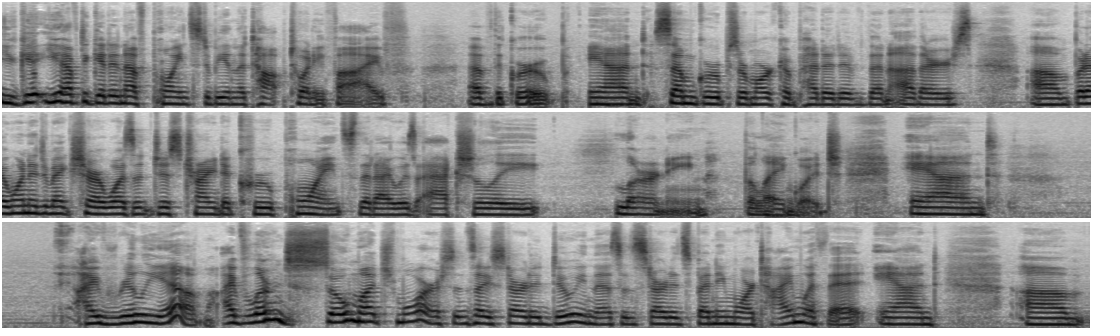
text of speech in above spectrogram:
you get you have to get enough points to be in the top twenty five of the group, and some groups are more competitive than others. Um, but I wanted to make sure I wasn't just trying to accrue points; that I was actually learning the language, and I really am. I've learned so much more since I started doing this and started spending more time with it. And um,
